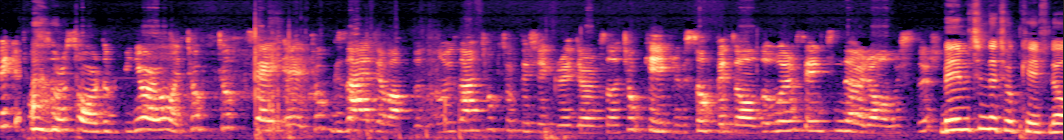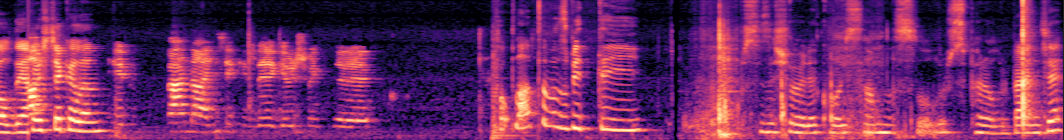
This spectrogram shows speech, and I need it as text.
Peki çok soru sordum biliyorum ama çok çok şey e, çok güzel cevapladın. O yüzden çok çok teşekkür ediyorum sana. Çok keyifli bir sohbet oldu. Umarım senin için de öyle olmuştur. Benim için de çok keyifli oldu. Yani. Hoşçakalın. Ben de aynı şekilde görüşmek üzere. Toplantımız bitti. Sizi şöyle koysam nasıl olur? Süper olur bence.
